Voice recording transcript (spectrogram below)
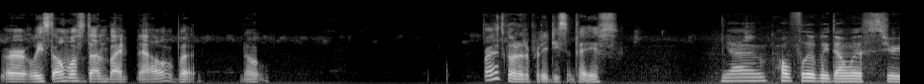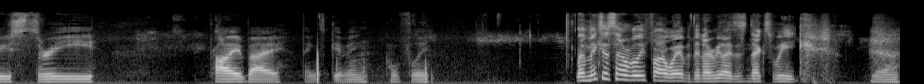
or at least almost done by now. But nope. Brian's going at a pretty decent pace. Yeah, hopefully we'll be done with series three. Probably by Thanksgiving. Hopefully, That makes it sound really far away, but then I realize it's next week. yeah.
